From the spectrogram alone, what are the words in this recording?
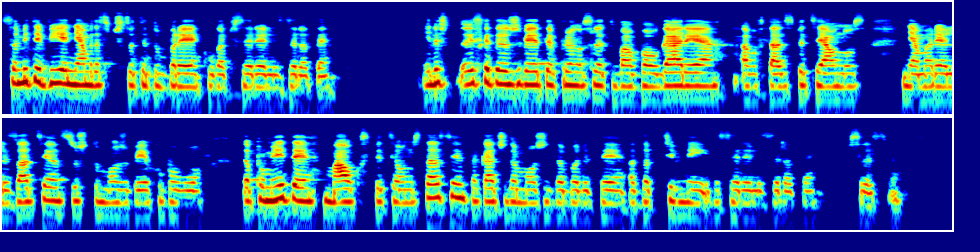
самите вие няма да се чувствате добре, когато се реализирате или искате да живеете примерно след това в България, а в тази специалност няма реализация, също може би е хубаво да промените малко специалността си, така че да може да бъдете адаптивни и да се реализирате в.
